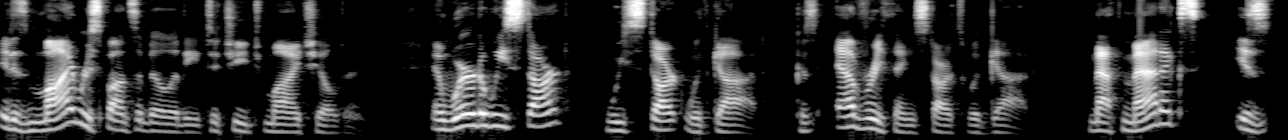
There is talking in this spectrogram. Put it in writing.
It is my responsibility to teach my children. And where do we start? We start with God because everything starts with God. Mathematics is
